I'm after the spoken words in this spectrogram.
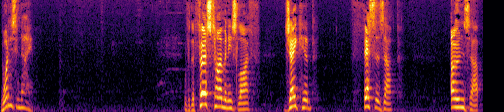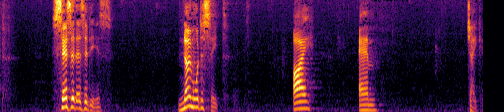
What is your name? And for the first time in his life, Jacob fesses up, owns up, says it as it is. No more deceit. I am Jacob.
